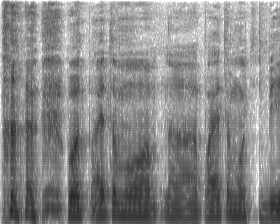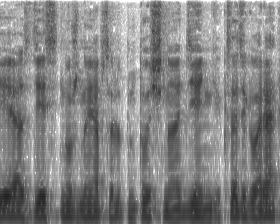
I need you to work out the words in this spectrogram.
вот, поэтому, э, поэтому тебе здесь нужны абсолютно точно деньги. Кстати говоря,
